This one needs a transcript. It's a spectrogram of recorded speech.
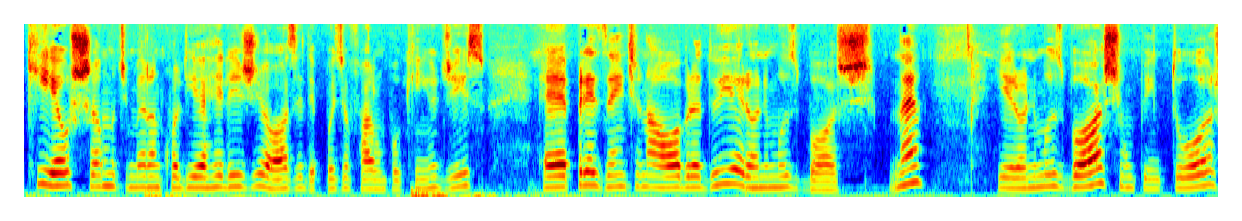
que eu chamo de melancolia religiosa, e depois eu falo um pouquinho disso, é presente na obra do Hieronymus Bosch, né? Hieronymus Bosch, um pintor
